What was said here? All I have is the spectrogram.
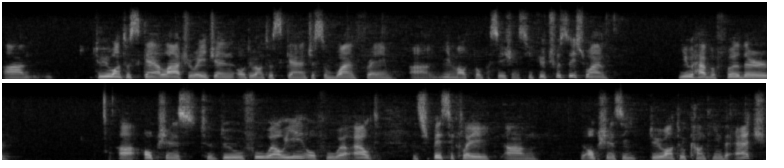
Um, do you want to scan a large region or do you want to scan just one frame um, in multiple positions? If you choose this one, you have a further uh, options to do full well in or full well out. It's basically um, the options do you want to count in the edge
